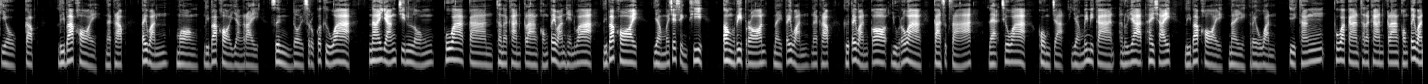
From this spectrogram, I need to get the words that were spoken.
เกี่ยวกับลีบาคอยนะครับไต้หวันมองลีบาคอยอย่างไร ซึ่งโดยสรุปก็คือว่า นายหยางจินหลง ผู้ว่าการธนาคารกลางของไต้หวันเห็นว่าลีบาคอยยังไม่ใช่สิ่งที่ต้องรีบร้อนในไต้หวันนะครับ คือไต้หวันก็อยู่ระหว่างการศึกษา และเชื่อว่าคงจะยังไม่มีการอนุญาตให้ใช้ลีบาคอยในเร็ววัน อีกทั้งผู้ว่าการธนาคารกลางของไต้หวัน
